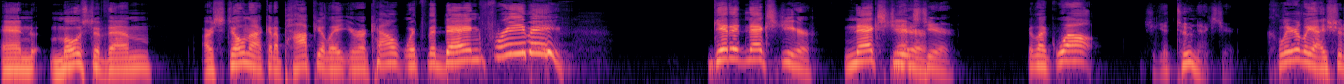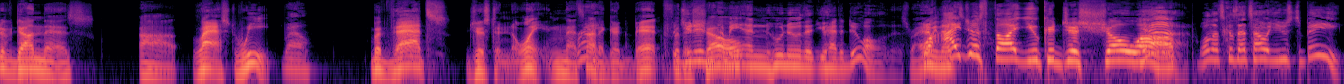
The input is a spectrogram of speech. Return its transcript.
And most of them are still not going to populate your account with the dang freebie. Get it next year. Next year. Next year. You're like, well, You should get two next year. clearly I should have done this uh, last week, Well, but that's just annoying. That's not a good bit for but the you didn't. show. I mean, and who knew that you had to do all of this, right? well, I mean, I just thought you could just show yeah. up. Well, that's because that's how it used to be.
